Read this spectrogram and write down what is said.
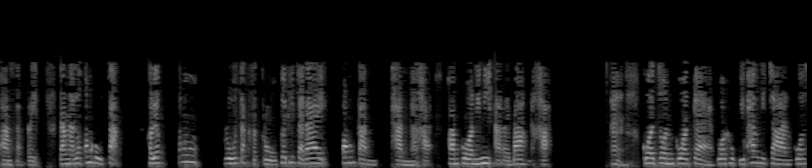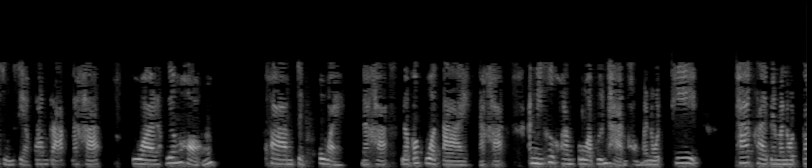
ความสำเร็จ ดังนั้นเราต้องรู้จัก เขาเรียกต้องรู้จักศัตรูเพื่อที่จะได้ป้องกันทันนะคะ ความกลัวนี้มีอะไรบ้างนะคะอ่ากลัวจนกลัวแก่กลัวถูกวิพากษ์วิจารณ์กลัวสูญเสียความรักนะคะ กลัวเรื่องของความเจ็บป่วยนะคะ แล้วก็กลัวตายนะคะ อันนี้คือความกลัวพื้นฐานของมนุษย์ที่ถ้าใครเป็นมนุษย์ก็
